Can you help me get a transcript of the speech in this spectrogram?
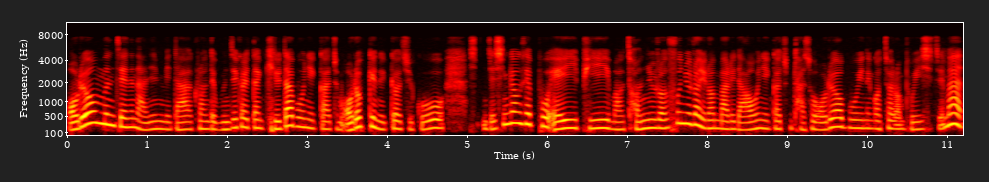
어려운 문제는 아닙니다. 그런데 문제가 일단 길다 보니까 좀 어렵게 느껴지고 시- 이제 신경세포 A, B, 막 전뉴런, 후뉴런 이런 말이 나오니까 좀 다소 어려워 보이는 것처럼 보이시지만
